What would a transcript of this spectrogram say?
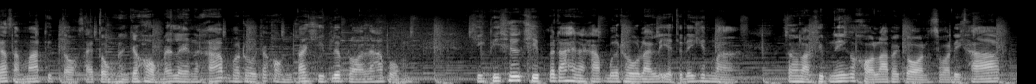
ก็สามารถติดต่อสายตรงถึงเจ้าของได้เลยนะครับเบอร์โทรเจ้าของอยู่ใต้คลิปเรียบร้อยแล้วครับผม คลิกที่ชื่อคลิปก็ได้นะครับ เบอร์โทรรายละเอียดจะได้ขึ้นมาสำหรับคลิปนี้ก็ขอลาไปก่อน สวัสดีครับ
